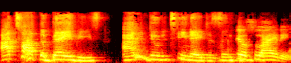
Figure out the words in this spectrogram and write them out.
I taught the babies. I didn't do the teenagers. And feel slighted.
